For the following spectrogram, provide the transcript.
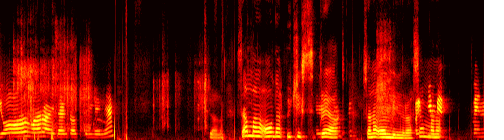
Yo var aynen kastım benim. Sen bana oradan 3x sprey at. Sana 10 bin lira. Sen bana Benim. Benim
